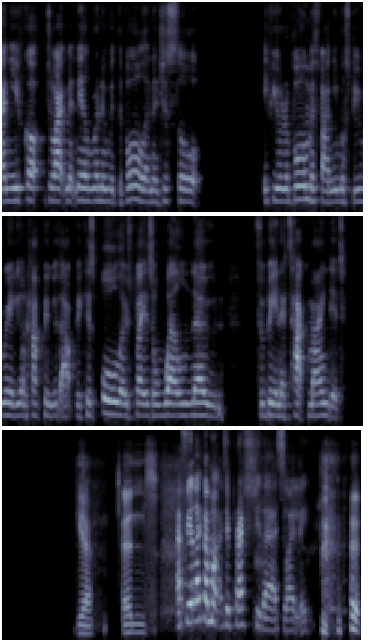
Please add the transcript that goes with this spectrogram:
And you've got Dwight McNeil running with the ball. And I just thought, if you're a Bournemouth fan, you must be really unhappy with that because all those players are well known for being attack minded. Yeah, and I feel like I might have depressed you there slightly.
